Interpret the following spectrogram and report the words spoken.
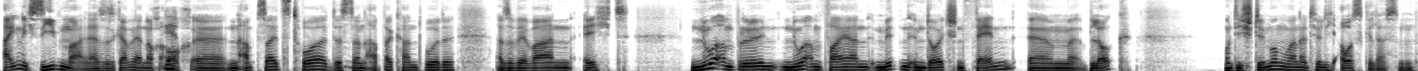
Eigentlich siebenmal. Also es gab ja noch Ja. auch äh, ein Abseitstor, das dann aberkannt wurde. Also wir waren echt nur am Brüllen, nur am Feiern, mitten im deutschen Fan-Block. Ähm, und die Stimmung war natürlich ausgelassen.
